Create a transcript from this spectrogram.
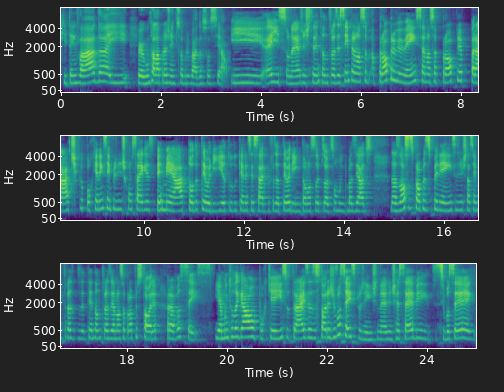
que tem vaga e pergunta lá pra gente sobre vaga social. E é isso, né? A gente tentando trazer sempre a nossa a própria vivência, a nossa própria prática, porque nem sempre a gente consegue permear toda a teoria, tudo que é necessário para fazer a teoria. Então, nossos episódios são muito baseados nas nossas próprias experiências, a gente está sempre tra tentando trazer a nossa própria história para vocês. E é muito legal, porque isso traz as histórias de vocês pra gente, né? A gente recebe, se você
